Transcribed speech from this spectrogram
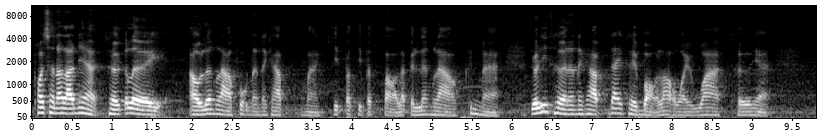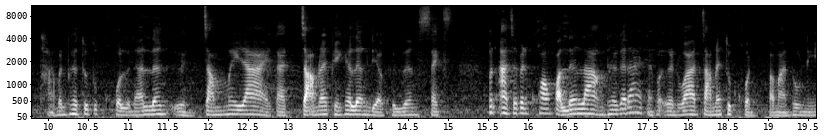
เพราะฉะนั้นแล้วเนี่ยเธอก็เลยเอาเรื่องราวพวกนั้นนะครับ มาคิดปฏิปต่อและเป็นเรื่องราวขึ้นมา ดยที่เธอนั้นนะครับได้เคยบอกเล่าเอาไว้ว่าเธอเนี่ยถามเพื่อนๆทุกๆ คนเลยนะเรื่องอื่นจำไม่ได้ แต่จำได้เพียงแค่เรื่องเดียวคือเรื่องเซ็กส์มันอาจจะเป็นความฝันเรื่องราวของเธอก็ได้ แต่เผอิญว่าจำได้ทุกคนประมาณพวกนี้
